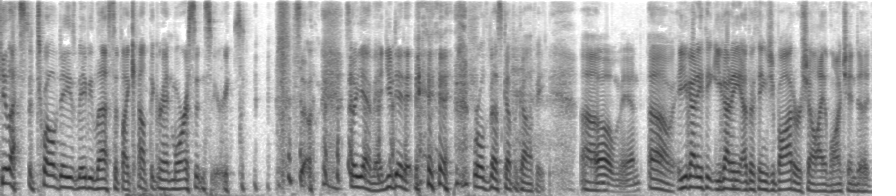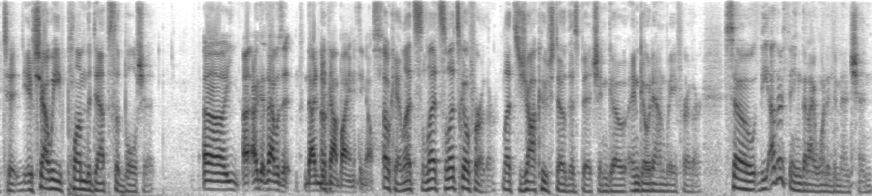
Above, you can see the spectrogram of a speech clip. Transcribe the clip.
you lasted 12 days, maybe less if I count the Grant Morrison series. so so yeah, man, you did it. World's best cup of coffee. Um, oh man. Oh, you got anything? You got any other things you bought, or shall I launch into? To, shall we plumb the depths of bullshit? Uh, I, I that was it. I did okay. not buy anything else. Okay, let's let's let's go further. Let's Jacques Cousteau this bitch and go and go down way further. So the other thing that I wanted to mention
